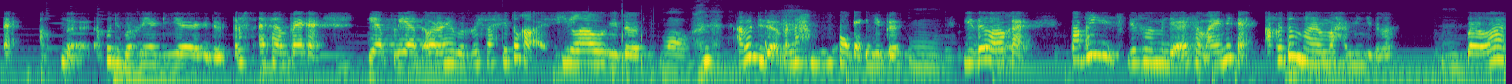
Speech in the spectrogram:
kayak aku nggak aku di bawahnya dia gitu. Terus SMP kayak tiap lihat orangnya berprestasi tuh kayak silau gitu. Wow. Aku juga pernah kayak gitu. Hmm. gitu loh kayak tapi justru menjadi SMA ini kayak aku tuh mulai memahami gitu loh. Bahwa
